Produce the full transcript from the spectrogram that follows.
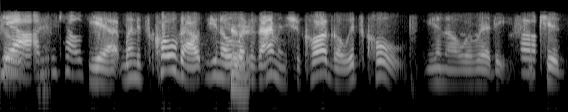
So, yeah i'm in california Yeah, when it's cold out, you know, Yeah. like 'cause I'm in Chicago, it's cold, you know, already for Uh, kids.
